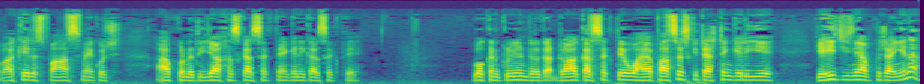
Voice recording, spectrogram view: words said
واقعی رسپانس میں کچھ آپ کو نتیجہ خز کر سکتے ہیں کہ نہیں کر سکتے. وہ کنکلوژن ڈرا کر سکتے ہو. وہ ہائپاسس کی ٹیسٹنگ کے لیے یہی چیزیں آپ کو چاہیے نا.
